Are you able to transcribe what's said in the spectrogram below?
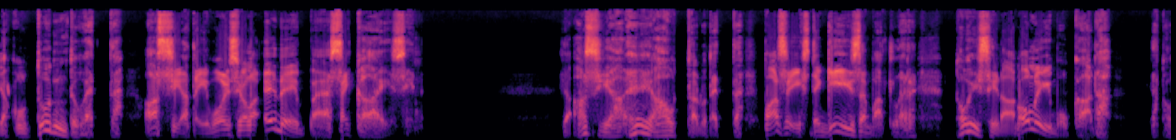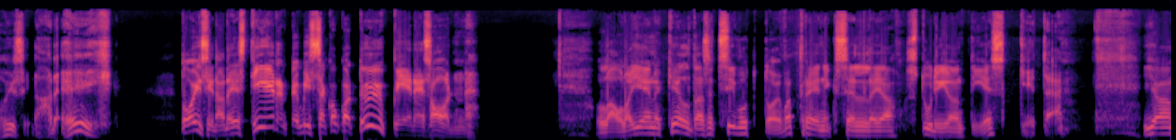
Ja kun tuntuu, että asiat ei voisi olla enempää sekaisin. Ja asia ei auttanut, että Pasiste Giese Butler toisinaan oli mukana ja toisinaan ei. Toisinaan edes tiedätte, missä koko tyyppi edes on. Laulajien keltaiset sivut toivat treenikselle ja studion ties ketä. Ja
